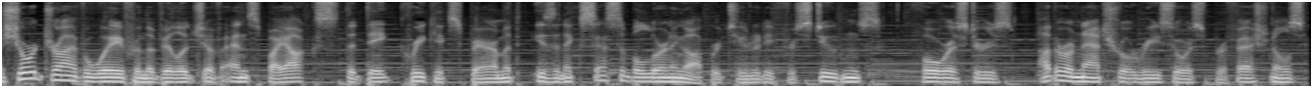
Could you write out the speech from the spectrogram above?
A short drive away from the village of Anspiox, the Date Creek experiment is an accessible learning opportunity for students, foresters, other natural resource professionals,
